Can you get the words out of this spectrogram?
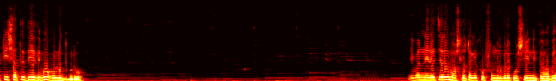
একই সাথে দিয়ে দিব হলুদ গুঁড়ো। এবার নেড়ে চেড়ে মশলাটাকে খুব সুন্দর করে কষিয়ে নিতে হবে।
